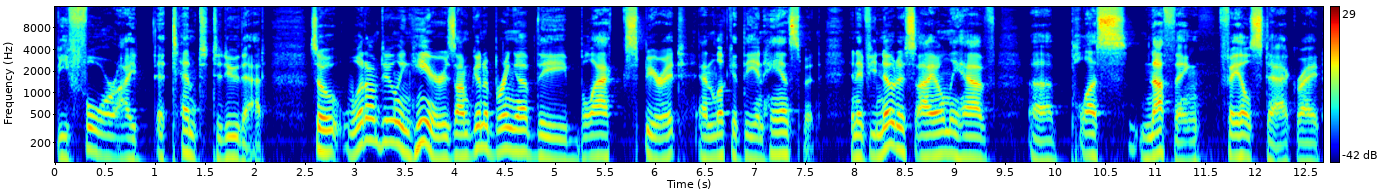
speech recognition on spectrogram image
before I attempt to do that. So what I'm doing here is I'm going to bring up the Black Spirit and look at the enhancement. And if you notice, I only have uh, plus nothing fail stack, right?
